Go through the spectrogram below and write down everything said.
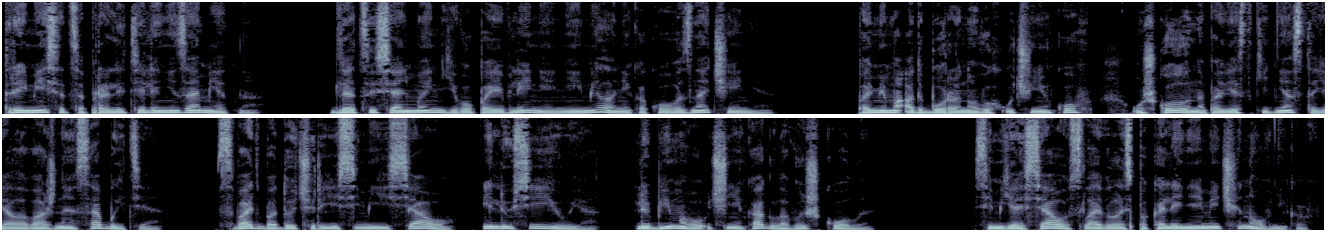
Три месяца пролетели незаметно. Для Цисяньмэнь его появление не имело никакого значения. Помимо отбора новых учеников, у школы на повестке дня стояло важное событие — свадьба дочери семьи Сяо и Люси Юя, любимого ученика главы школы. Семья Сяо славилась поколениями чиновников.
